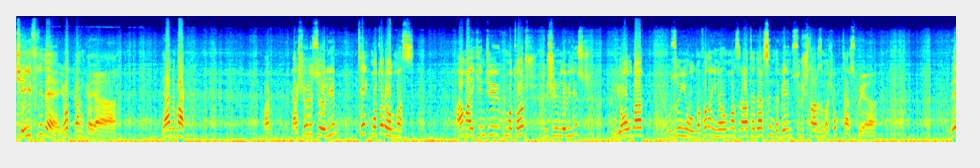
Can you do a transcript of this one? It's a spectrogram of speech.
Keyifli de yok kanka ya. Yani bak. Bak ya şöyle söyleyeyim. Tek motor olmaz. Ama ikinci motor düşünülebilir. Yolda, uzun yolda falan inanılmaz rahat edersin de benim sürüş tarzıma çok ters bu ya. Ve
